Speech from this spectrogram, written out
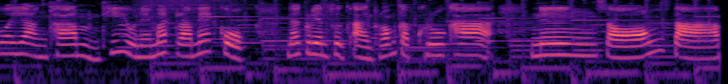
ตัวอย่างคำที่อยู่ในมาตราแม่กก นักเรียนฝึกอ่านพร้อมกับครูค่ะ 1 2 3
